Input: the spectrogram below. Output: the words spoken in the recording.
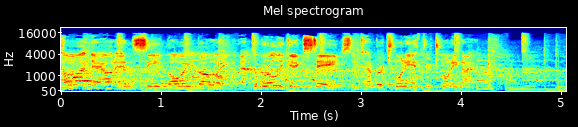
Come on down and see Boeing Boeing at the Whirligig stage, September 20th through 29th.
